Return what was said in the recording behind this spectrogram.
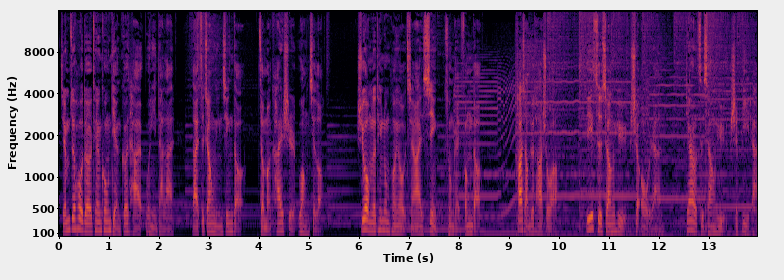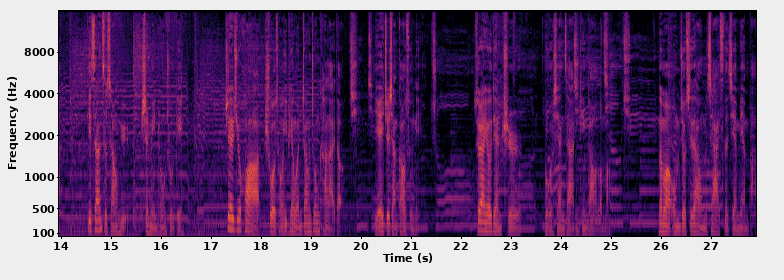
节目最后的天空点歌台为你带来来自张云京的《怎么开始忘记了》，是由我们的听众朋友钱爱信送给风的，他想对他说啊。第一次相遇是偶然，第二次相遇是必然，第三次相遇是命中注定。这句话是我从一篇文章中看来的，也一直想告诉你。虽然有点迟，不过现在你听到了吗？那么，我们就期待我们下一次的见面吧。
